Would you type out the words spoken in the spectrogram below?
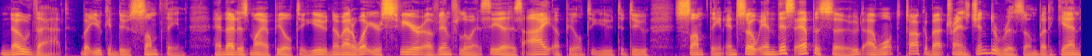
know that, but you can do something. And that is my appeal to you. No matter what your sphere of influence is, I appeal to you to do something. And so in this episode, I want to talk about transgenderism, but again,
